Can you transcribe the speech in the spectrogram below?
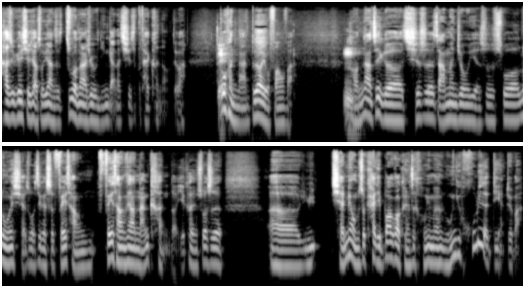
他就跟写小说一样子，坐在那儿就有灵感，那其实不太可能，对吧？都很难，都要有方法。好，那这个其实咱们就也是说，论文写作这个是非常非常非常难啃的，也可能说是，呃，与前面我们说开题报告可能是同学们容易忽略的点，对吧？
